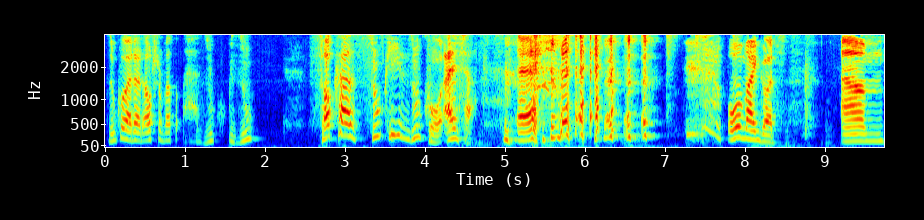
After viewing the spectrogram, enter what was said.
Suko hat halt auch schon was. Ah, Suko, Su, Soccer Suki Suko, Alter. äh, oh mein Gott. Ähm,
